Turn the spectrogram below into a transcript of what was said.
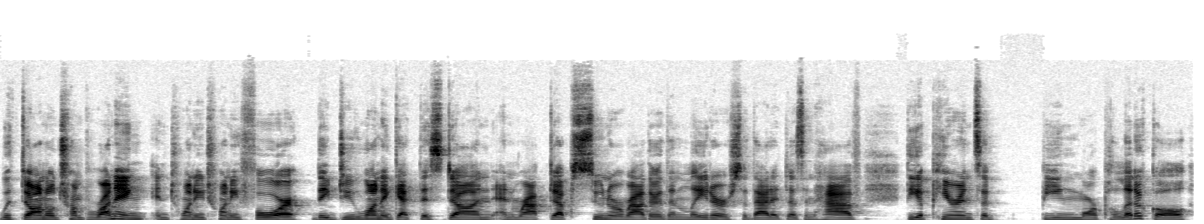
With Donald Trump running in 2024, they do want to get this done and wrapped up sooner rather than later so that it doesn't have the appearance of being more political,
